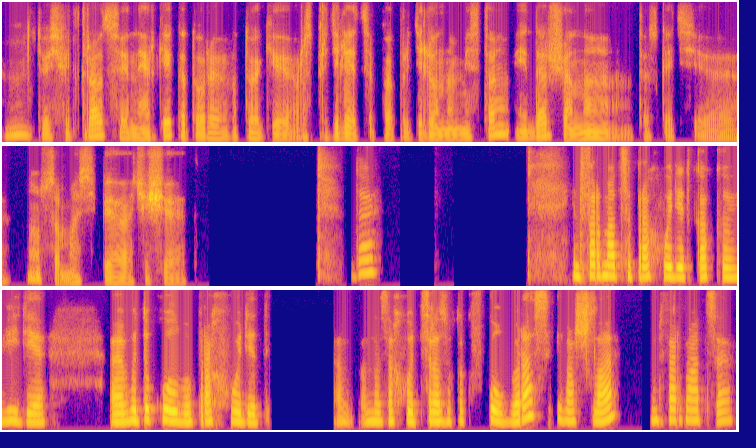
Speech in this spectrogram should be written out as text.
То есть фильтрация энергии, которая в итоге распределяется по определенным местам, и дальше она, так сказать, э, ну, сама себя очищает. Да. Информация проходит как в виде, э, в эту колбу проходит, э, она заходит сразу как в колбу, раз, и вошла информация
